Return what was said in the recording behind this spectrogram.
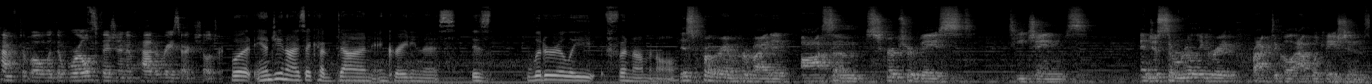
comfortable with the world's vision of how to raise our children. What Angie and Isaac have done in creating this is literally phenomenal. This program provided awesome scripture based teachings and just some really great practical applications.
